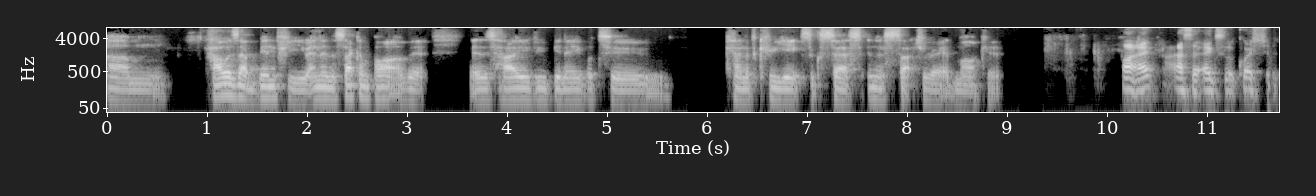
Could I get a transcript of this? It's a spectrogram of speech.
Um, how has that been for you? And then the second part of it is how have you been able to kind of create success in a saturated market? All right, that's an excellent question.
